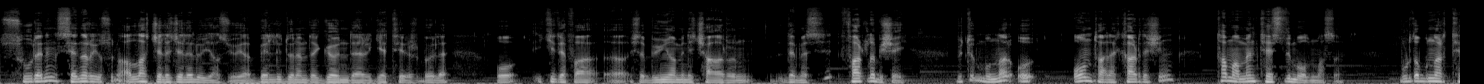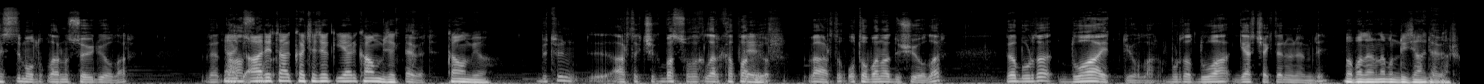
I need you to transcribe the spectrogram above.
surenin senaryosunu Allah Celle Celaluhu yazıyor. Yani belli dönemde gönder, getir böyle o iki defa e, işte Bünyamin'i çağırın demesi farklı bir şey. Bütün bunlar o 10 tane kardeşin tamamen teslim olması. Burada bunlar teslim olduklarını söylüyorlar. Ve Yani daha sonra, adeta kaçacak yer kalmayacak. evet Kalmıyor. bütün e, artık çıkmaz sokaklar kapanıyor ve artık otobana düşüyorlar ve burada dua et diyorlar. Burada dua gerçekten önemli. Babalarına bunu rica ediyorlar.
